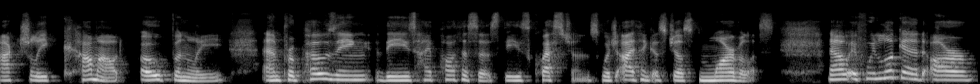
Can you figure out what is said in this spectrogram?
actually come out openly and proposing these hypotheses, these questions, which I think is just marvelous. Now, if we look at our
